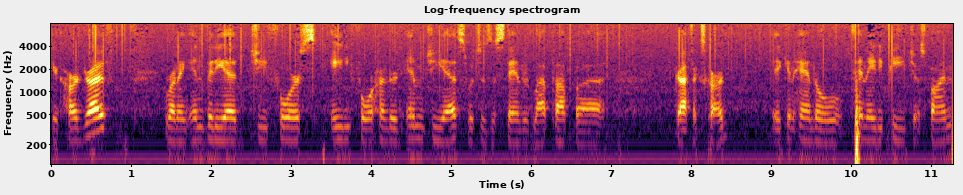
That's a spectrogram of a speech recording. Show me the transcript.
gig hard drive, running NVIDIA GeForce 8400 MGS, which is a standard laptop uh, graphics card. It can handle 1080p just fine.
